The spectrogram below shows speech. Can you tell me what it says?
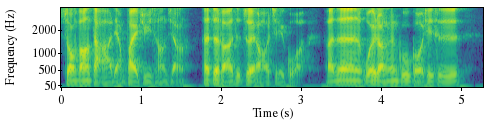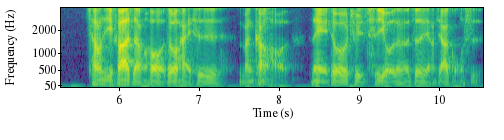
双方打两败俱伤这样，那这反而是最好的结果啊。反正微软跟 Google 其实长期发展后都还是蛮看好的，那也都有去持有的这两家公司。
